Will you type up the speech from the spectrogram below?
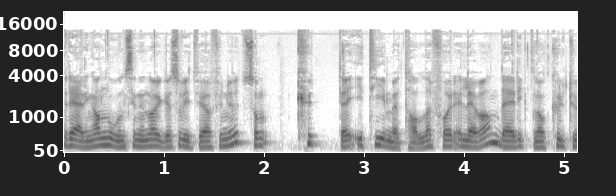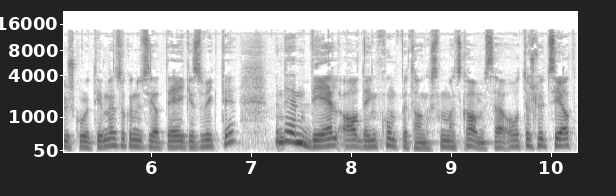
regjeringa noensinne i Norge så vidt vi har funnet ut, som kutter i timetallet for elevene. Det er riktignok kulturskoletimen, så kan du si at det er ikke så viktig, men det er en del av den kompetansen man skal ha med seg. Og til slutt si at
